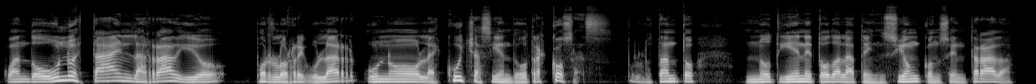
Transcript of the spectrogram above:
Cuando uno está en la radio, por lo regular uno la escucha haciendo otras cosas. Por lo tanto, no tiene toda la atención concentrada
